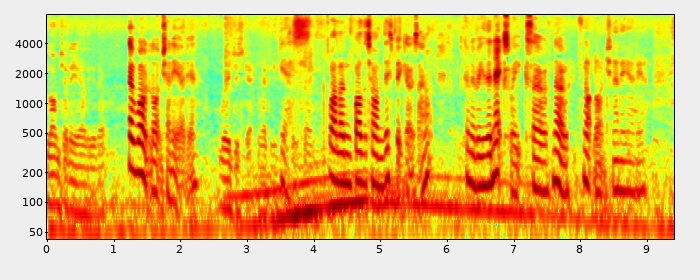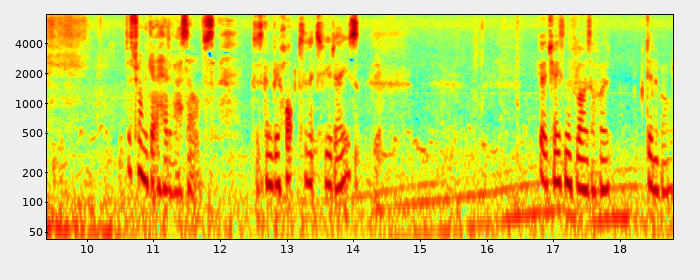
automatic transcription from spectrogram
launch any earlier though. It won't launch any earlier. We're just getting ready. Yes. Well, and by the time this bit goes out, it's going to be the next week. So no, it's not launching any earlier. Just trying to get ahead of ourselves because it's going to be hot the next few days. Yeah. Go chasing the flies off a dinner bowl.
